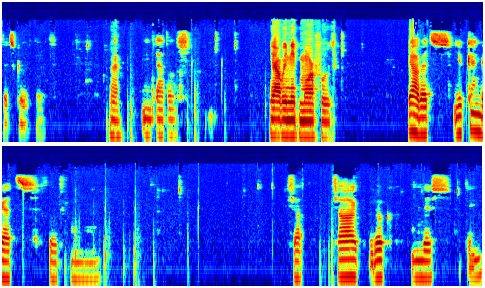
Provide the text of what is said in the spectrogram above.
that's good. Yeah. and apples. Yeah, we need more food. Yeah, but you can get food from. Uh, shall, shall look in this thing?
